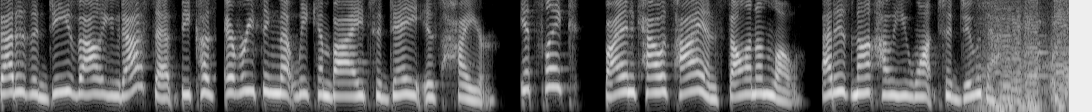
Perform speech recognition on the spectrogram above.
that is a devalued asset because everything that we can buy today is higher. It's like buying cows high and selling them low. That is not how you want to do that.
